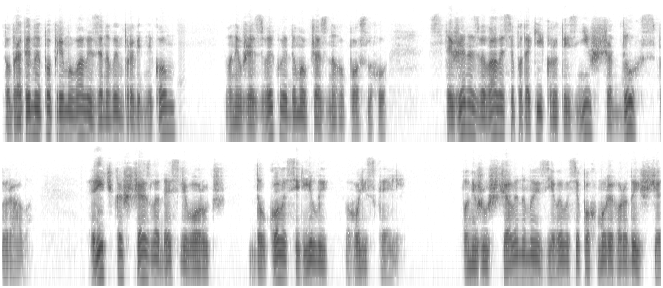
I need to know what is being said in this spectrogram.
Побратими попрямували за новим провідником, вони вже звикли до мовчазного послуху. Стежина звивалася по такій крутизні, що дух спирало. Річка щезла десь ліворуч, довкола сіріли голі скелі. Поміж ущелинами з'явилося похмуре городище,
